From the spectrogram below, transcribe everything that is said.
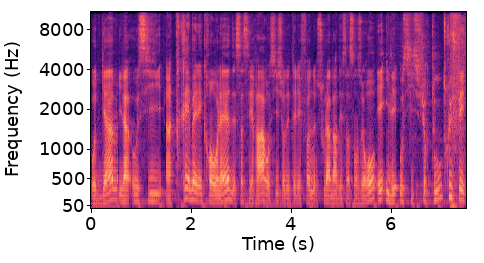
haut de gamme. Il a aussi un très bel écran OLED, ça c'est rare aussi sur des téléphones sous la barre des 500 euros. Et il est aussi surtout truffé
